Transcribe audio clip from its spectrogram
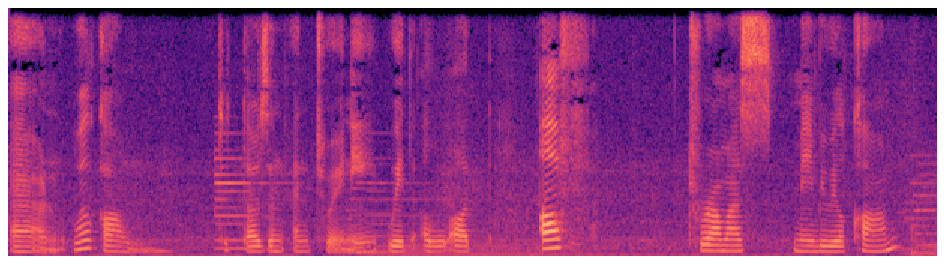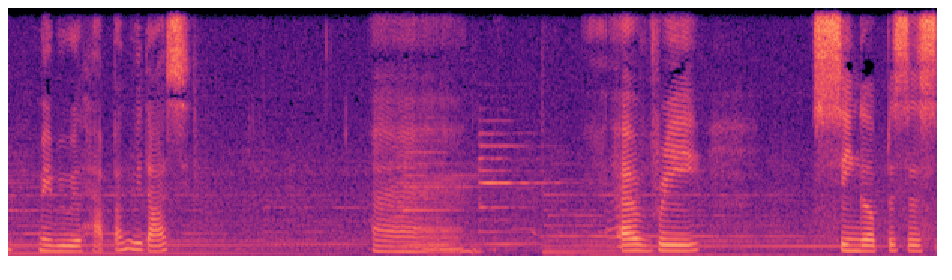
and welcome 2020 with a lot of dramas maybe will come maybe will happen with us. And every single pieces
